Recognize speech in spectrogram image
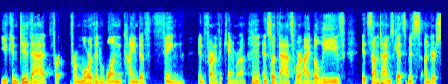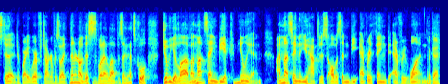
you can do that for for more than one kind of thing in front of the camera. Hmm. And so that's where I believe it sometimes gets misunderstood, right? Where photographers are like, no, no, no, this is what I love. It's like, that's cool. Do what you love. I'm not saying be a chameleon. I'm not saying that you have to just all of a sudden be everything to everyone. Okay.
